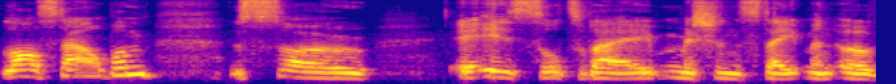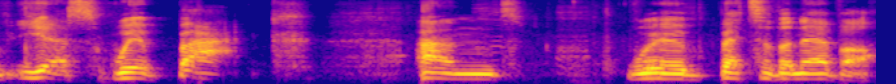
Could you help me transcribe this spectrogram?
last album. So it is sort of a mission statement of, yes, we're back and we're better than ever.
